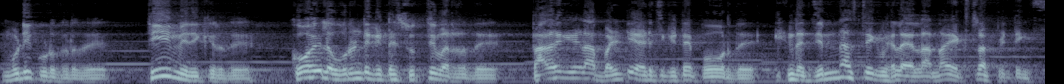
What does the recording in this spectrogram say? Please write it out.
முடி கொடுக்கறது தீ மிதிக்கிறது கோயில உருண்டுகிட்டே சுத்தி வர்றது தலைகீழா பல்ட்டி அடிச்சுக்கிட்டே போறது இந்த ஜிம்னாஸ்டிக் வேலை எல்லாம் தான் எக்ஸ்ட்ரா ஃபிட்டிங்ஸ்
